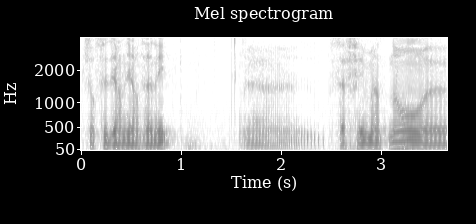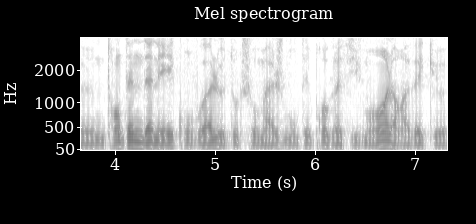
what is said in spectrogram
sur ces dernières années. Euh, ça fait maintenant euh, une trentaine d'années qu'on voit le taux de chômage monter progressivement, alors avec euh,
